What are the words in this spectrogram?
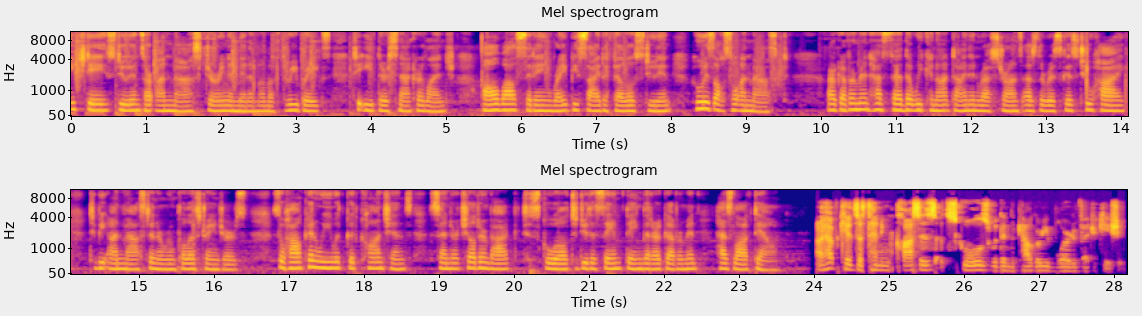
Each day, students are unmasked during a minimum of three breaks to eat their snack or lunch, all while sitting right beside a fellow student who is also unmasked. Our government has said that we cannot dine in restaurants as the risk is too high to be unmasked in a room full of strangers. So, how can we, with good conscience, send our children back to school to do the same thing that our government has locked down? I have kids attending classes at schools within the Calgary Board of Education.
